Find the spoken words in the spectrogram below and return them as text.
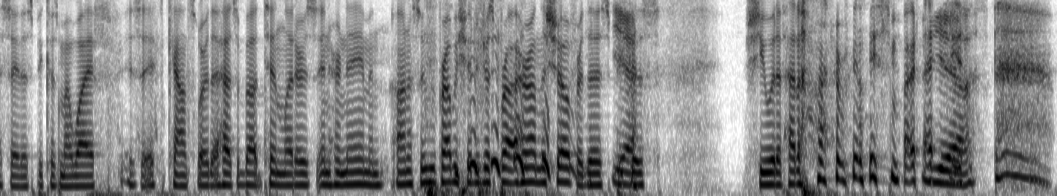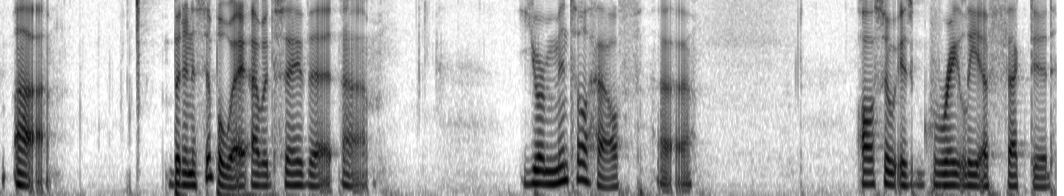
I say this because my wife is a counselor that has about 10 letters in her name, and honestly, we probably should have just brought her on the show for this Yeah. because she would have had a lot of really smart ideas. Uh, but in a simple way, I would say that um, your mental health uh, also is greatly affected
